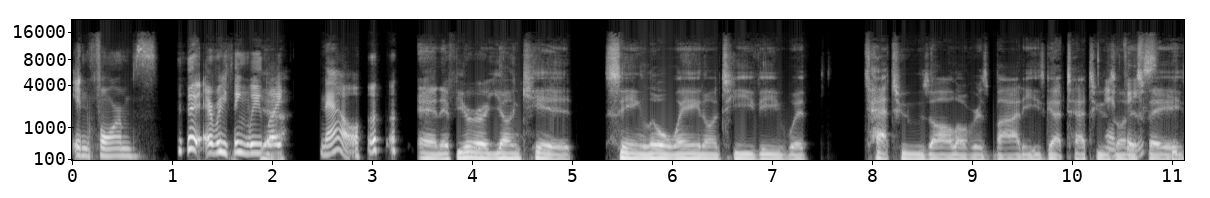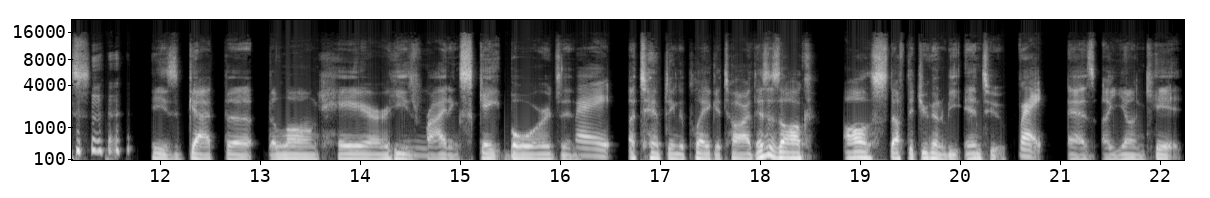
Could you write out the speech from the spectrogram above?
informs everything we Yeah. like now. And if you're a young kid seeing Lil Wayne on TV with tattoos all over his body, he's got tattoos And on his face. He's got the the long hair. He's Mhm. riding skateboards and right, attempting to play guitar. This is all all stuff that you're going to be into right. As a young kid,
